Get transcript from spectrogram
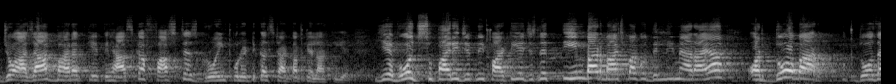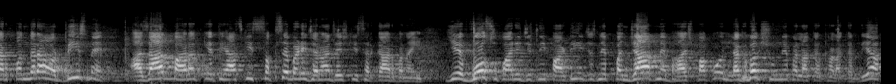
जो आज़ाद भारत के इतिहास का फास्टेस्ट ग्रोइंग पॉलिटिकल स्टार्टअप कहलाती है। ये वो सुपारी जितनी पार्टी है जिसने तीन बार भाजपा को दिल्ली में हराया और दो बार 2015 और 20 में आज़ाद भारत के इतिहास की सबसे बड़ी जनादेश की सरकार बनाई। ये वो सुपारी जितनी पार्टी है जिसने पंजाब में भाजपा को लगभग शून्य पर लाकर खड़ा कर दिया,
